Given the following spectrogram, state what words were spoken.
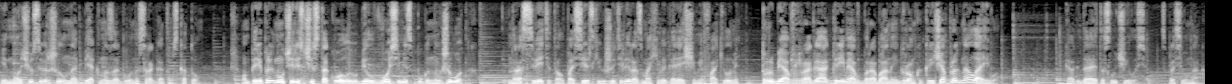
и ночью совершил набег на загоны с рогатым скотом. Он перепрыгнул через чистокол и убил восемь испуганных животных. На рассвете толпа сельских жителей, размахивая горящими факелами, трубя врага, гремя в барабаны и громко крича, прогнала его. «Когда это случилось?» — спросил Нак.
